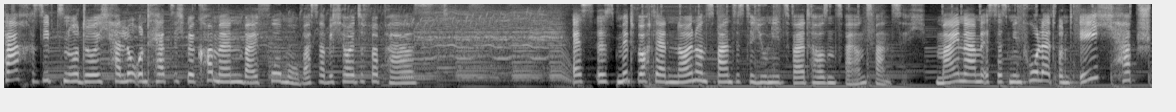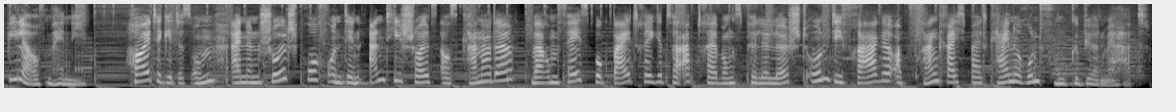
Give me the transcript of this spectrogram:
Tag, 17 Uhr durch. Hallo und herzlich willkommen bei FOMO. Was habe ich heute verpasst? Es ist Mittwoch, der 29. Juni 2022. Mein Name ist Jasmin Polat und ich habe Spiele auf dem Handy. Heute geht es um einen Schuldspruch und den Anti-Scholz aus Kanada, warum Facebook Beiträge zur Abtreibungspille löscht und die Frage, ob Frankreich bald keine Rundfunkgebühren mehr hat.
